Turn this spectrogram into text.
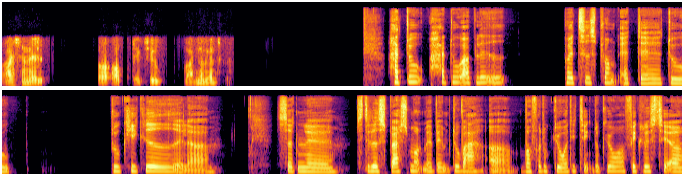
rationelt og objektivt på andre mennesker. Har du, har du oplevet på et tidspunkt, at øh, du, du kiggede eller sådan øh, stillede spørgsmål med, hvem du var, og hvorfor du gjorde de ting, du gjorde, og fik lyst til at,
